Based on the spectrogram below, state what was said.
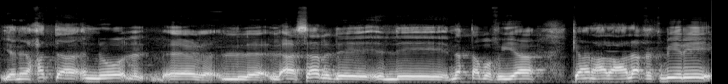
يعني حتى إنه الآثار اللي اللي نقبوا فيها كان على علاقة كبيرة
